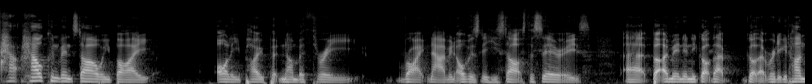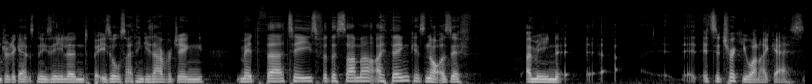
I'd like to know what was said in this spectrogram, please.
how, how convinced are we by Ollie Pope at number three right now? I mean, obviously he starts the series, uh, but I mean, and he got that got that really good hundred against New Zealand. But he's also, I think, he's averaging mid thirties for the summer. I think it's not as if, I mean, it's a tricky one, I guess.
